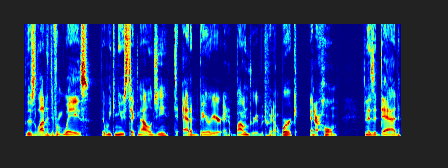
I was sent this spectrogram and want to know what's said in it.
But there's a lot of different ways that we can use technology to add a barrier and a boundary between our work and our home. And as a dad,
